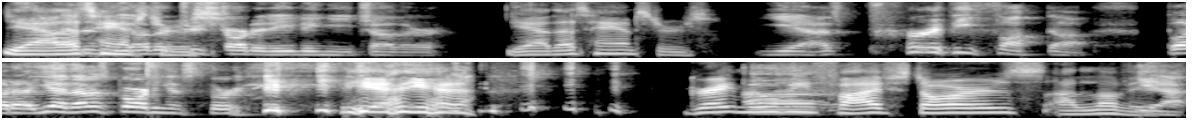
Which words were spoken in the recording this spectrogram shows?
Yeah, that's then The other two started eating each other. Yeah, that's hamsters. Yeah, it's pretty fucked up. But uh, yeah, that was Guardians Three. Yeah, yeah. Great movie, Uh, five stars. I love it. Yeah,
